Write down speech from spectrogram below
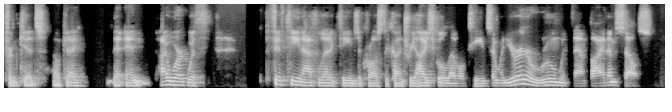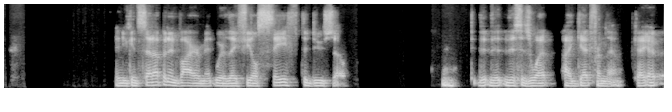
from kids, okay? And I work with 15 athletic teams across the country, high school level teams. And when you're in a room with them by themselves, and you can set up an environment where they feel safe to do so, this is what I get from them. Okay. Uh,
